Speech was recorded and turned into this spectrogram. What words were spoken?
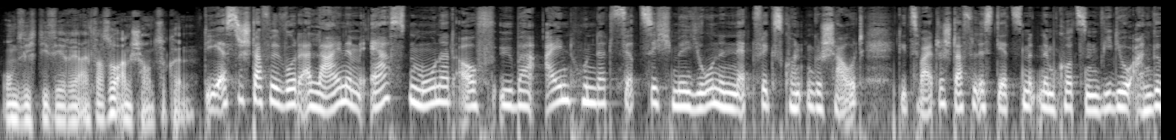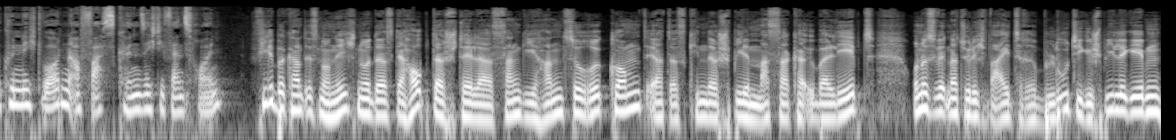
um sich die Serie einfach so anschauen zu können. Die erste Staffel wurde allein im ersten Monat auf über 140 Millionen Netflix-Konten geschaut. Die zweite Staffel ist jetzt mit einem kurzen Video angekündigt worden. Auf was können sich die Fans freuen? Viel bekannt ist noch nicht, nur dass der Hauptdarsteller Sangi Han zurückkommt. Er hat das Kinderspiel Massaker überlebt und es wird natürlich weitere blutige Spiele geben.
